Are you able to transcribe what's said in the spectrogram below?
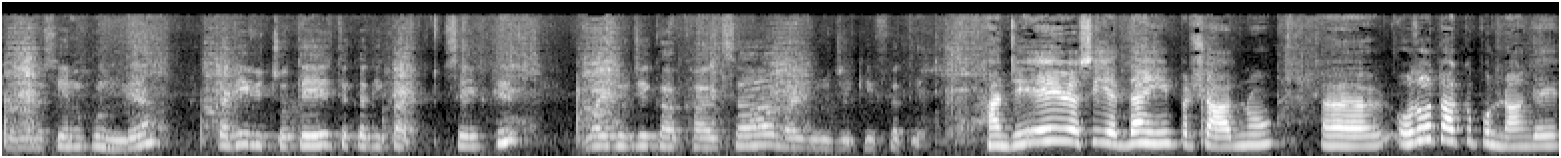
ਤੇ ਅਸੀਂ ਇਹਨੂੰ ਭੁੰਨਦੇ ਆ ਕਦੀ ਵਿੱਚੋਂ ਤੇਜ਼ ਤੇ ਕਦੀ ਘੱਟ। ਸੇਕ ਤੇ ਵਾਹਿਗੁਰੂ ਜੀ ਕਾ ਖਾਲਸਾ ਵਾਹਿਗੁਰੂ ਜੀ ਕੀ ਫਤਿਹ। ਹਾਂਜੀ ਇਹ ਅਸੀਂ ਇਦਾਂ ਹੀ ਪ੍ਰਸ਼ਾਦ ਨੂੰ ਉਦੋਂ ਤੱਕ ਭੁੰਨਾਂਗੇ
